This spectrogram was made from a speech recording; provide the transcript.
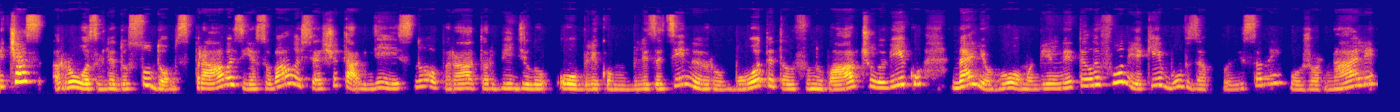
Під час розгляду судом справи з'ясувалося, що так, дійсно, оператор відділу обліку мобілізаційної роботи телефонував чоловіку на його мобільний телефон, який був записаний у журналі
